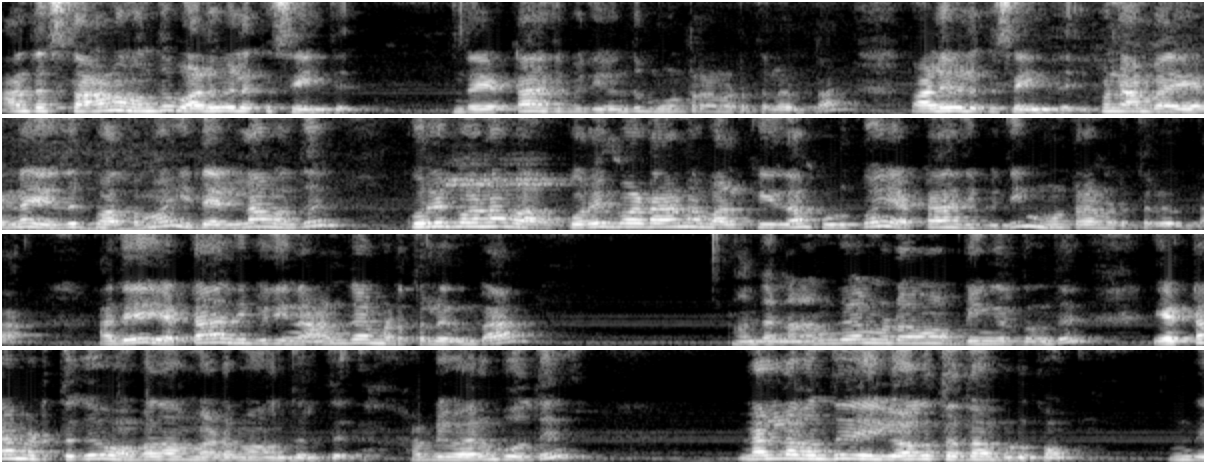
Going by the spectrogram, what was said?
அந்த ஸ்தானம் வந்து வலுவிலக்கு செய்யுது இந்த எட்டாம் அதிபதி வந்து மூன்றாம் இடத்துல இருந்தால் வலுவிலக்கு செய்யுது இப்போ நம்ம என்ன எதிர்பார்த்தோமோ இதெல்லாம் வந்து குறைபான வா குறைபாடான வாழ்க்கையை தான் கொடுக்கும். எட்டாம் அதிபதி மூன்றாம் இடத்துல இருந்தால் அதே எட்டாம் அதிபதி நான்காம் இடத்துல இருந்தால் அந்த நான்காம் இடம் அப்படிங்கிறது வந்து எட்டாம் இடத்துக்கு ஒன்பதாம் இடமாக வந்துடுது அப்படி வரும்போது நல்ல வந்து யோகத்தை தான் கொடுக்கும். இந்த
